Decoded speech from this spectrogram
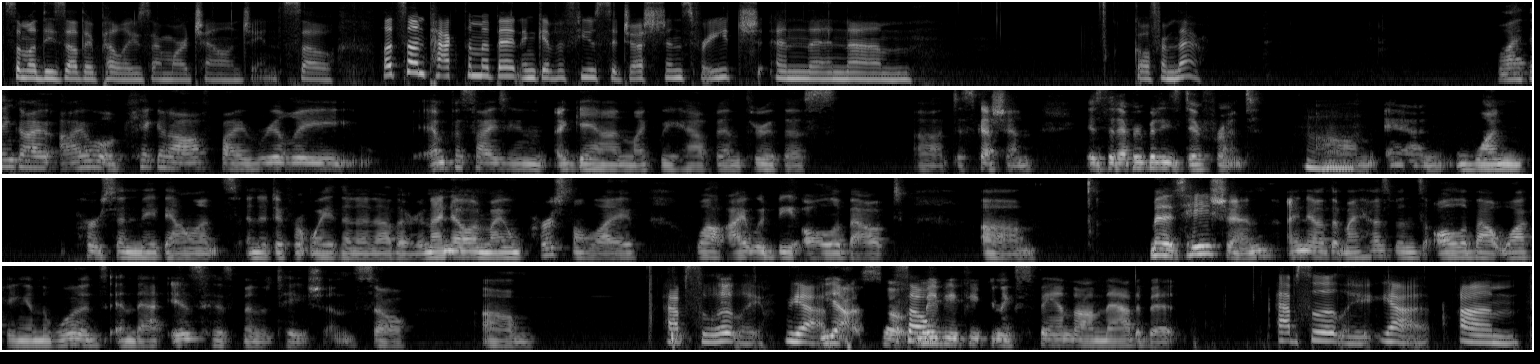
some of these other pillars are more challenging. So let's unpack them a bit and give a few suggestions for each and then um, go from there. Well, I think I, I will kick it off by really emphasizing again, like we have been through this uh, discussion, is that everybody's different. Mm-hmm. Um, and one person may balance in a different way than another. And I know in my own personal life, while I would be all about um, meditation, I know that my husband's all about walking in the woods, and that is his meditation. So, um, absolutely, yeah, yeah. So, so, maybe if you can expand on that a bit. Absolutely, yeah. Um,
